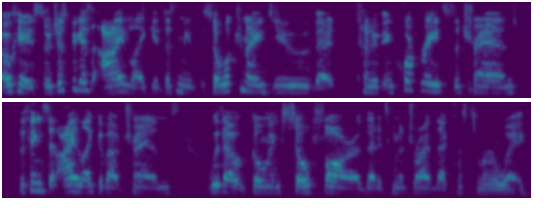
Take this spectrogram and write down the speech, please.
okay, so just because I like it doesn't mean so what can I do that kind of incorporates the trend, the things that I like about trends without going so far that it's going to drive that customer away.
